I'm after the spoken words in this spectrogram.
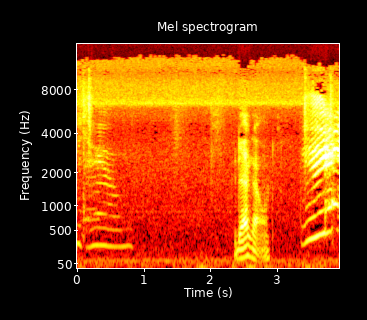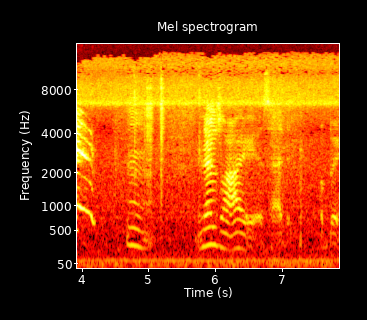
Damn. Your dad got one. Mm. And his eye has had a baby.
